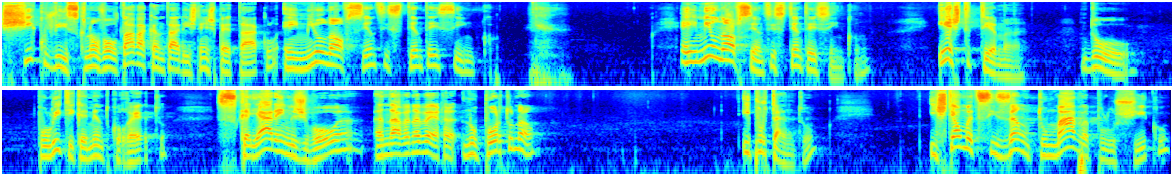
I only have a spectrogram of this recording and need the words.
Chico disse que não voltava a cantar isto em espetáculo em 1975. Em 1975, este tema do politicamente correto, se calhar em Lisboa andava na berra, no Porto não. E, portanto, isto é uma decisão tomada pelo Chico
